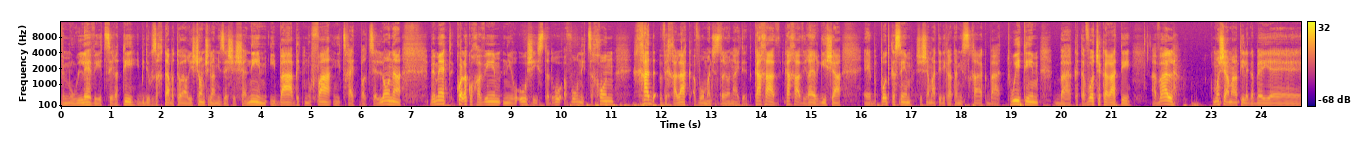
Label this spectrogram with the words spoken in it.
ומעולה ויצירתי. היא בדיוק זכתה בתואר הראשון שלה מזה שש שנים, היא באה בתנופה, היא ניצחה את ברצלונה. באמת, כל הכוכבים נראו שהסתדרו עבור ניצחון חד וחלק עבור מנצ'סטר יונייטד. ככה, ככה האווירה הרגישה אה, בפודקאסים ששמעתי לקראת המשחק, בטוויטים, בכתבות שקראתי, אבל כמו שאמרתי לגבי... אה,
